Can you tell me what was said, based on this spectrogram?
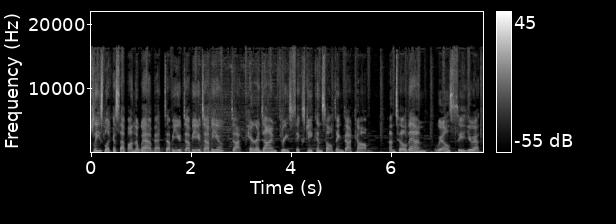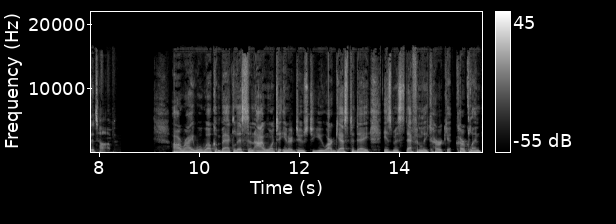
Please look us up on the web at www.paradigm360consulting.com. Until then, we'll see you at the top. All right. Well, welcome back. Listen, I want to introduce to you our guest today is Miss Stephanie Kirk- Kirkland.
